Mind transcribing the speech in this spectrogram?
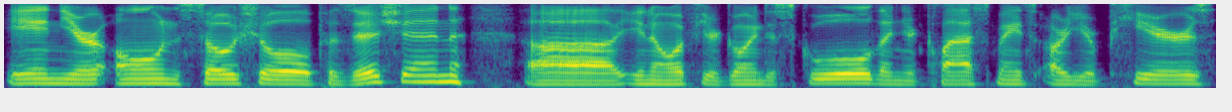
in your own social position. Uh, you know, if you're going to school, then your classmates are your peers.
